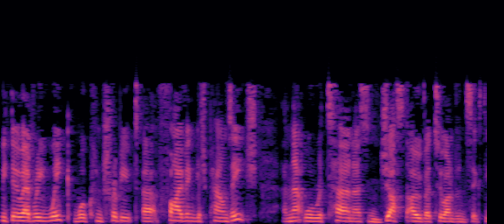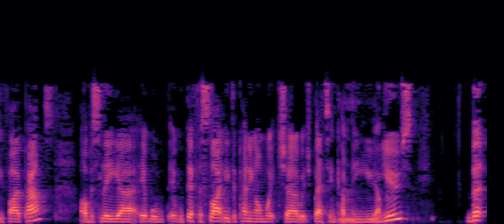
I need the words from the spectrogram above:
we do every week, we'll contribute uh, five English pounds each, and that will return us just over 265 pounds. Obviously, uh, it will it will differ slightly depending on which uh, which betting company you yep. use. But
